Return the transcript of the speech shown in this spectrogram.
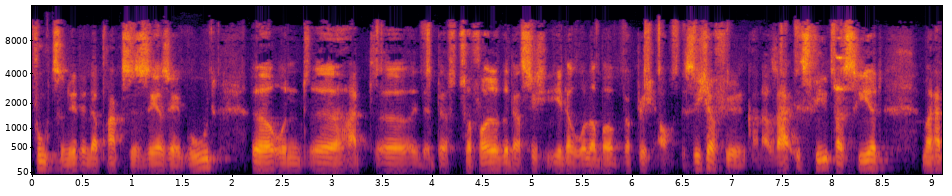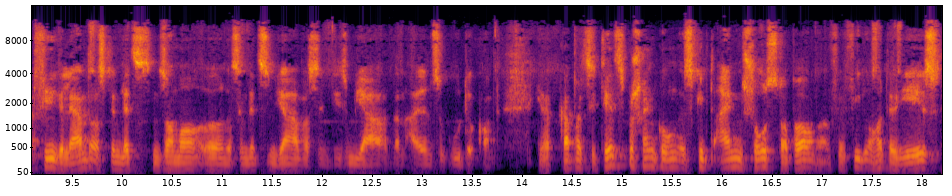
funktioniert in der Praxis sehr, sehr gut äh, und äh, hat äh, das zur Folge, dass sich jeder Urlauber wirklich auch sicher fühlen kann. Also da ist viel passiert. Man hat viel gelernt aus dem letzten Sommer, äh, aus dem letzten Jahr, was in diesem Jahr dann allen zugutekommt. Ja, Kapazitätsbeschränkungen. Es gibt einen Showstopper für viele Hoteliers,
